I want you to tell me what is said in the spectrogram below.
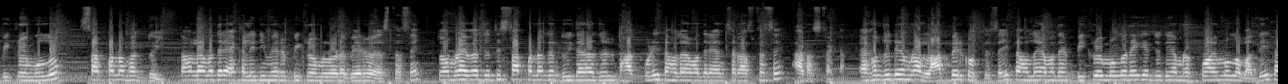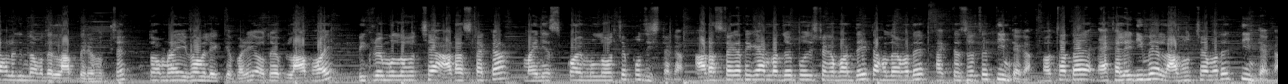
বিক্রয় মূল্য ছাপ্পান্ন ভাগ দুই। তাহলে আমাদের এক হালি ডিমের বিক্রয় মূল্যটা বের হয়ে আসতেছে। তো আমরা এবার যদি ছাপ্পান্নকে দুই দ্বারা যদি ভাগ করি, তাহলে আমাদের অ্যান্সার আসতেছে আঠাশ টাকা। এখন যদি আমরা লাভ বের করতে চাই, তাহলে আমাদের বিক্রয় মূল্য থেকে যদি আমরা ক্রয় মূল্য বাদ দিই, তাহলে কিন্তু আমাদের লাভ বের হচ্ছে। তো আমরা এইভাবে লিখতে পারি, অতএব লাভ হয় বিক্রয় মূল্য হচ্ছে আঠাশ টাকা মাইনাস ক্রয় মূল্য হচ্ছে পঁচিশ টাকা। আঠাশ টাকা থেকে আমরা যদি পঁচিশ টাকা বাদ দিই, তাহলে আমাদের থাকতেছে হচ্ছে তিন টাকা। অর্থাৎ এক হালি ডিমে লাভ হচ্ছে আমাদের তিন টাকা।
